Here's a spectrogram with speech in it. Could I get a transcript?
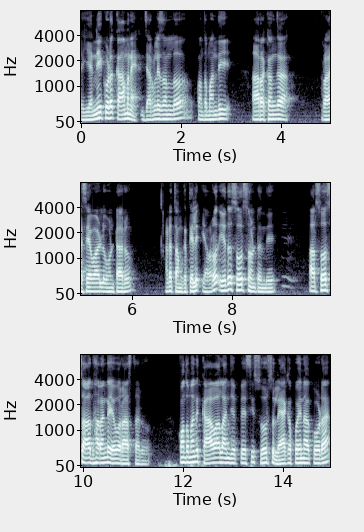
ఇవన్నీ కూడా కామనే. జర్నలిజంలో కొంతమంది ఆ రకంగా రాసేవాళ్ళు ఉంటారు. అంటే తమకు తెలి ఎవరో ఏదో సోర్స్ ఉంటుంది. ఆ సోర్స్ ఆధారంగా ఏవో రాస్తారు. కొంతమంది కావాలని చెప్పేసి సోర్స్ లేకపోయినా కూడా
